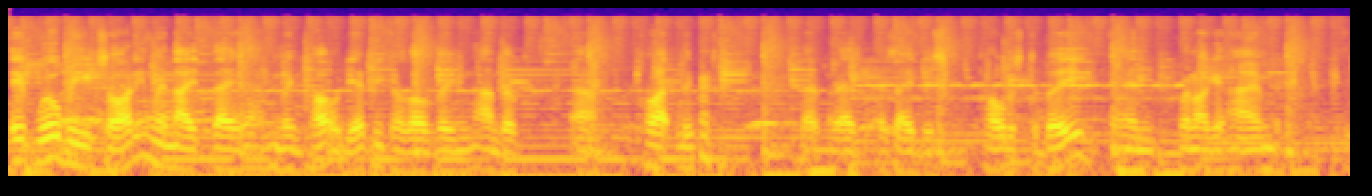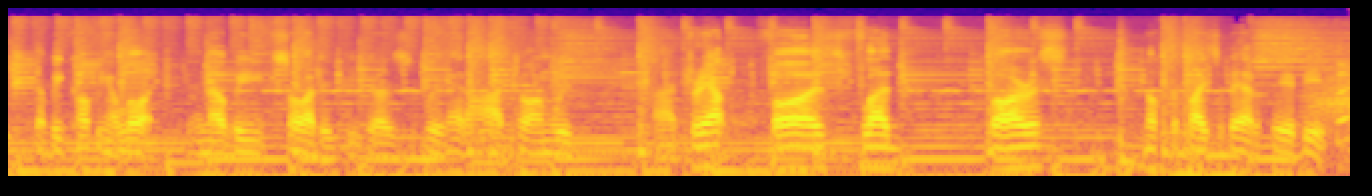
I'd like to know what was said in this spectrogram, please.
It will be exciting when they, they haven't been told yet because I've been under um, tight-lipped as, as they just told us to be. And when I get home, they'll be copying a lot and they'll be excited because we've had a hard time with uh, drought, fires, flood, virus, knocked the place about a fair bit. The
